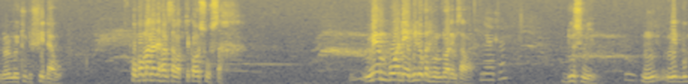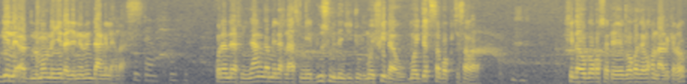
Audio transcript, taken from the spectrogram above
Loolu muy tudd fi daw ku ko mën a defal sa ci kaw suuf sax. Même boo dee bu ñu ko deful doo dem sawar. ñaata. douze mille. Nit bu génnee àdduna moom la ñuy daje ne nañ jàng lexlaas. Ku ne def njàngami lexlaas mais douze mille lañ ci jublu mooy fidaw mooy jot sa bopp ci sawara. Fidaw boo ko sotee boo ko see waxoon naa la keroog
